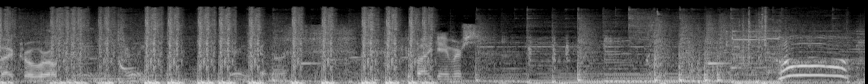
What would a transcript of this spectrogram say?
back to our world. Goodbye, gamers. Oh!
